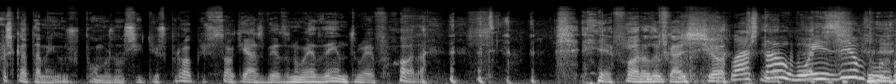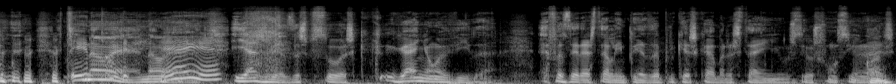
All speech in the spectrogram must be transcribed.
Nós cá também os pomos nos sítios próprios, só que às vezes não é dentro, é fora. é fora do caixote. Lá está o bom exemplo. Não é, não é. É, é. E às vezes as pessoas que ganham a vida a fazer esta limpeza, porque as câmaras têm os seus funcionários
